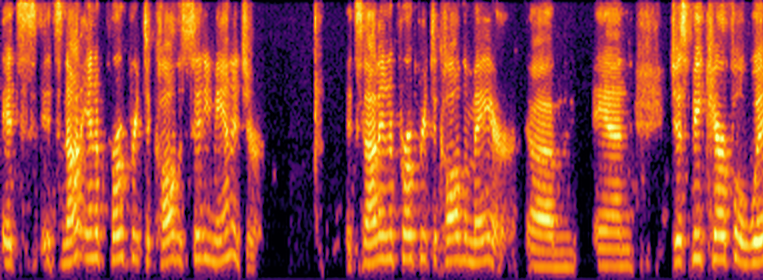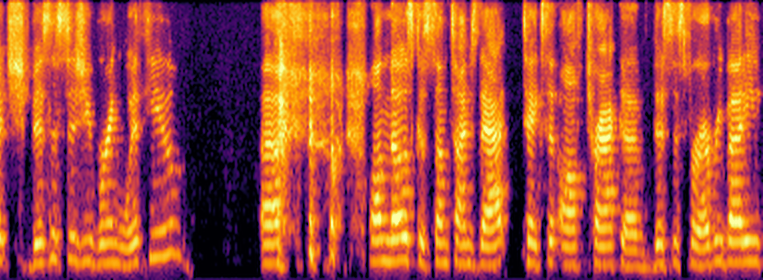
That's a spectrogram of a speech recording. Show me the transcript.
it's, it's not inappropriate to call the city manager. It's not inappropriate to call the mayor. Um, and just be careful which businesses you bring with you uh, on those because sometimes that takes it off track of this is for everybody.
